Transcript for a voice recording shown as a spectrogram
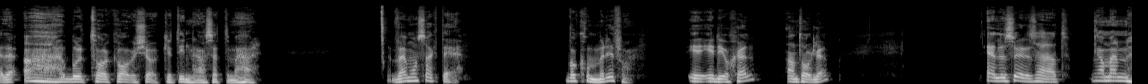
Eller ah, jag borde torka av i köket innan jag sätter mig här. Vem har sagt det? Var kommer det ifrån? Är, är det jag själv? Antagligen. Eller så är det så här att, ja men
